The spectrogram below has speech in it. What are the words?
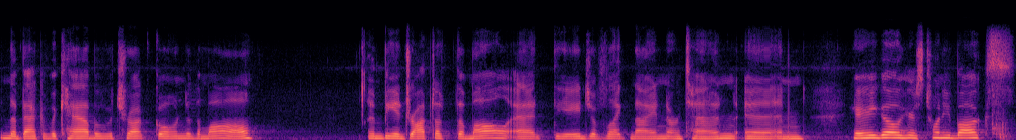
in the back of a cab of a truck going to the mall and being dropped up the mall at the age of like nine or 10. And here you go, here's 20 bucks.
